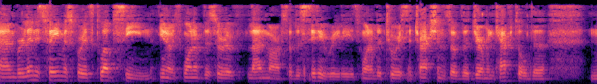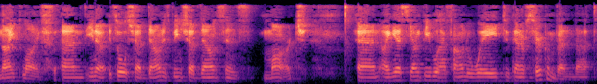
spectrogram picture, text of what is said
and Berlin is famous for its club scene. You know, it's one of the sort of landmarks of the city, really. It's one of the tourist attractions of the German capital, the nightlife. And, you know, it's all shut down. It's been shut down since March. And I guess young people have found a way to kind of circumvent that.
